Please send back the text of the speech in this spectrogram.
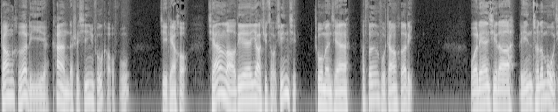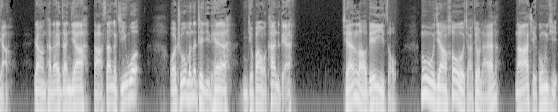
张和礼看的是心服口服。几天后，钱老爹要去走亲戚，出门前他吩咐张和礼。我联系了邻村的木匠，让他来咱家打三个鸡窝。我出门的这几天，你就帮我看着点。钱老爹一走，木匠后脚就来了，拿起工具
